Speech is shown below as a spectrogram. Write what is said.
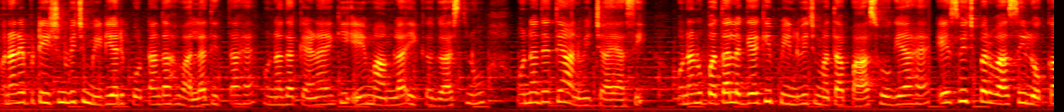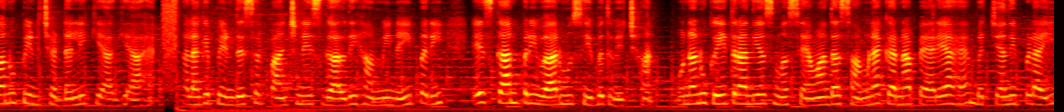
ਉਹਨਾਂ ਨੇ ਪਟੀਸ਼ਨ ਵਿੱਚ ਮੀਡੀਆ ਰਿਪੋਰਟਾਂ ਦਾ ਹਵਾਲਾ ਦਿੱਤਾ ਹੈ। ਉਹਨਾਂ ਦਾ ਕਹਿਣਾ ਹੈ ਕਿ ਇਹ ਮਾਮਲਾ 1 ਅਗਸਤ ਨੂੰ ਉਹਨਾਂ ਦੇ ਧਿਆਨ ਵਿੱਚ ਆਇਆ ਸੀ। ਉਹਨਾਂ ਨੂੰ ਪਤਾ ਲੱਗਿਆ ਕਿ ਪਿੰਡ ਵਿੱਚ ਮਤਾ ਪਾਸ ਹੋ ਗਿਆ ਹੈ। ਇਸ ਵਿੱਚ ਪ੍ਰਵਾਸੀ ਲੋਕਾਂ ਨੂੰ ਪਿੰਡ ਛੱਡਣ ਲਈ ਕਿਹਾ ਗਿਆ ਹੈ। ਹਾਲਾਂਕਿ ਪਿੰਡ ਦੇ ਸਰਪੰਚ ਨੇ ਇਸ ਗੱਲ ਦੀ ਹਾਮੀ ਨਹੀਂ ਭਰੀ, ਇਸ ਕਾਰਨ ਪਰਿਵਾਰ ਮੁਸੀਬਤ ਵਿੱਚ ਹਨ। ਉਹਨਾਂ ਨੂੰ ਕਈ ਤਰ੍ਹਾਂ ਦੀਆਂ ਸਮੱਸਿਆਵਾਂ ਦਾ ਸਾਹਮਣਾ ਕਰਨਾ ਪੈ ਰਿਹਾ ਹੈ, ਬੱਚਿਆਂ ਦੀ ਪੜ੍ਹਾਈ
